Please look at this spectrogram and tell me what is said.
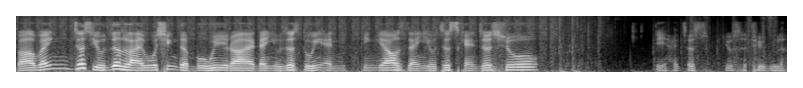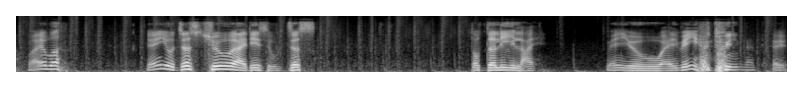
But when just you just like watching the movie, right? Then you just doing anything else, then you just can just show. Yeah, I just use a tribula, whatever. Then you just show like this. You just totally like when you when you doing the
